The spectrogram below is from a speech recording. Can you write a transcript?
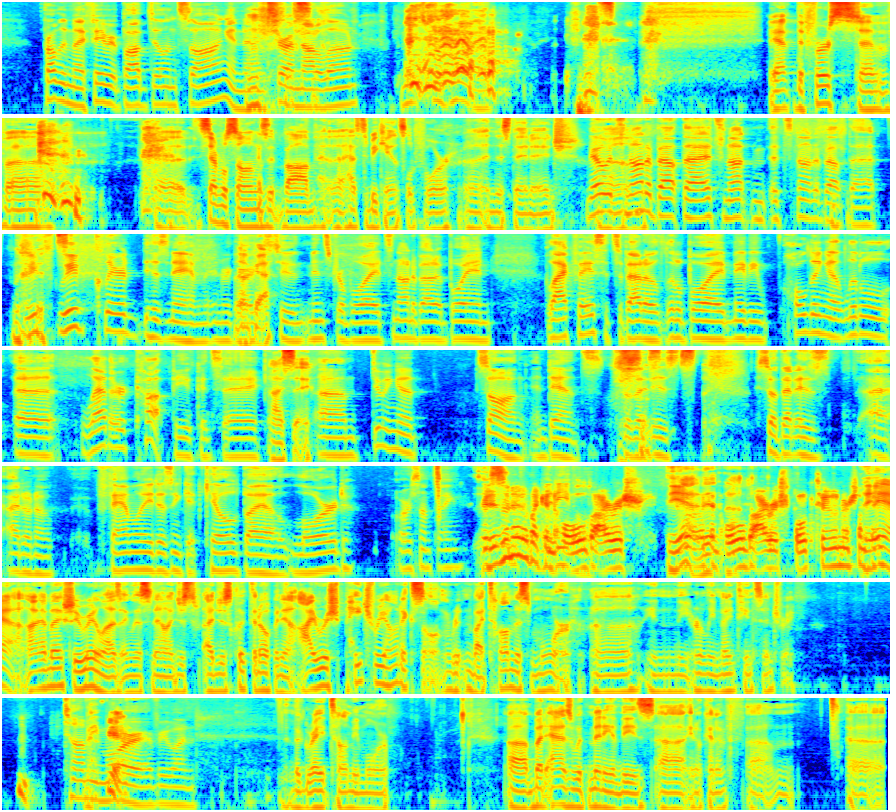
Probably my favorite Bob Dylan song, and I'm sure I'm not alone. Minstrel Boy. Yeah, the first of uh, uh, several songs that Bob uh, has to be canceled for uh, in this day and age. No, it's Um, not about that. It's not. It's not about that. We've we've cleared his name in regards Okay. to Minstrel Boy. It's not about a boy in blackface. It's about a little boy maybe holding a little uh, leather cup. You could say. I see. um, doing a song and dance so that his so that his I, I don't know family doesn't get killed by a lord or something. It's Isn't it of like an old Irish? Yeah, like an the- uh, old Irish folk tune or something. Yeah, I'm actually realizing this now. I just I just clicked it open. Yeah, Irish patriotic song written by Thomas Moore uh, in the early 19th century. Tommy Yeah. Moore, everyone. the great Tommy Moore. Uh, but as with many of these, uh, you know, kind of um, uh,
